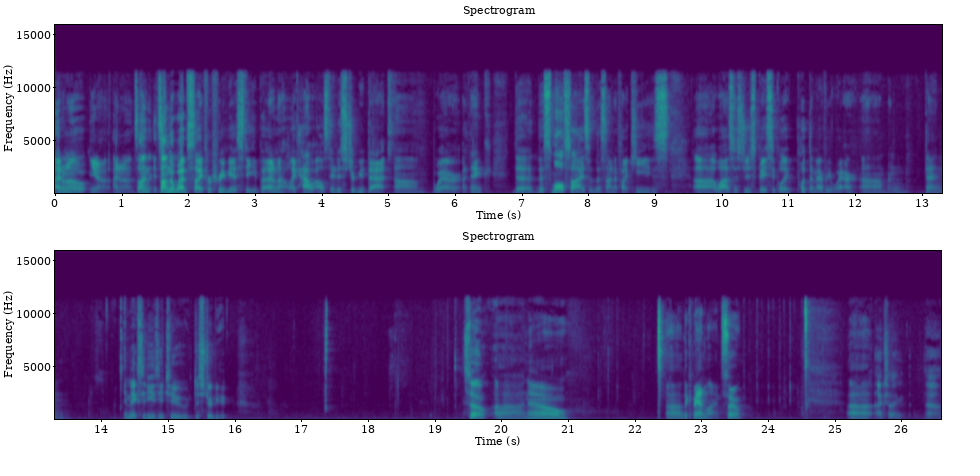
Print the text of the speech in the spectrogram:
I don't know, you know, I don't know. It's on it's on the website for FreeBSD, but I don't know like how else they distribute that. Um, where I think the the small size of the Signify keys uh, allows us to just basically put them everywhere, um, and then it makes it easy to distribute. So uh, now uh, the command line. So uh, actually. Uh,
